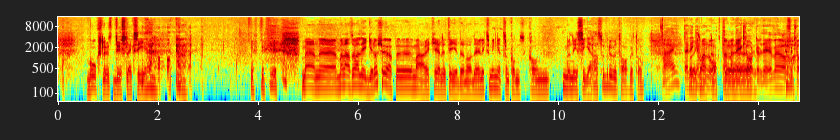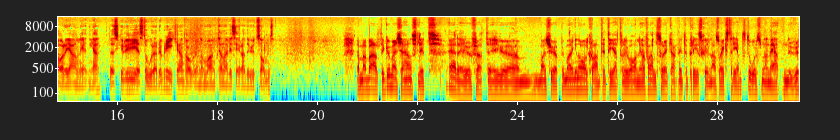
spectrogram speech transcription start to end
bokslutsdyslexi här. men, eh, men alltså man ligger och köper mark hela tiden och det är liksom inget som kom, kommuniceras överhuvudtaget. Då. Nej, där ligger man lågt. Att, men det är eh, klart, det är väl att förklara i anledningar. Det skulle ju ge stora rubriker antagligen om man kanaliserade ut sånt. Ja, men Baltikum är känsligt är det ju för att det är ju, um, man köper marginalkvantiteter och i vanliga fall så är kanske inte prisskillnaden så extremt stor som den är nu.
